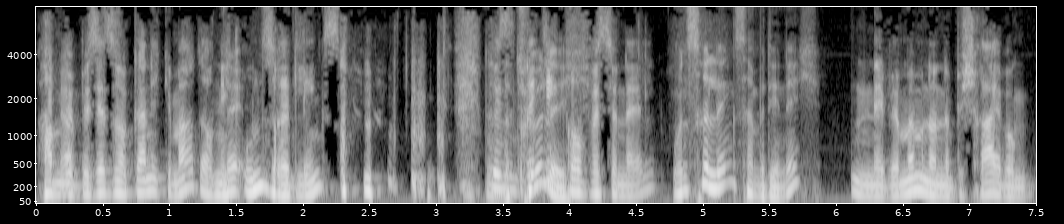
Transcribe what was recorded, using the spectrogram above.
Haben Ja. wir bis jetzt noch gar nicht gemacht, auch nicht Nee. unsere Links. wir sind Natürlich. richtig professionell. Unsere Links haben wir die nicht? Nee, wir haben immer noch eine Beschreibung.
